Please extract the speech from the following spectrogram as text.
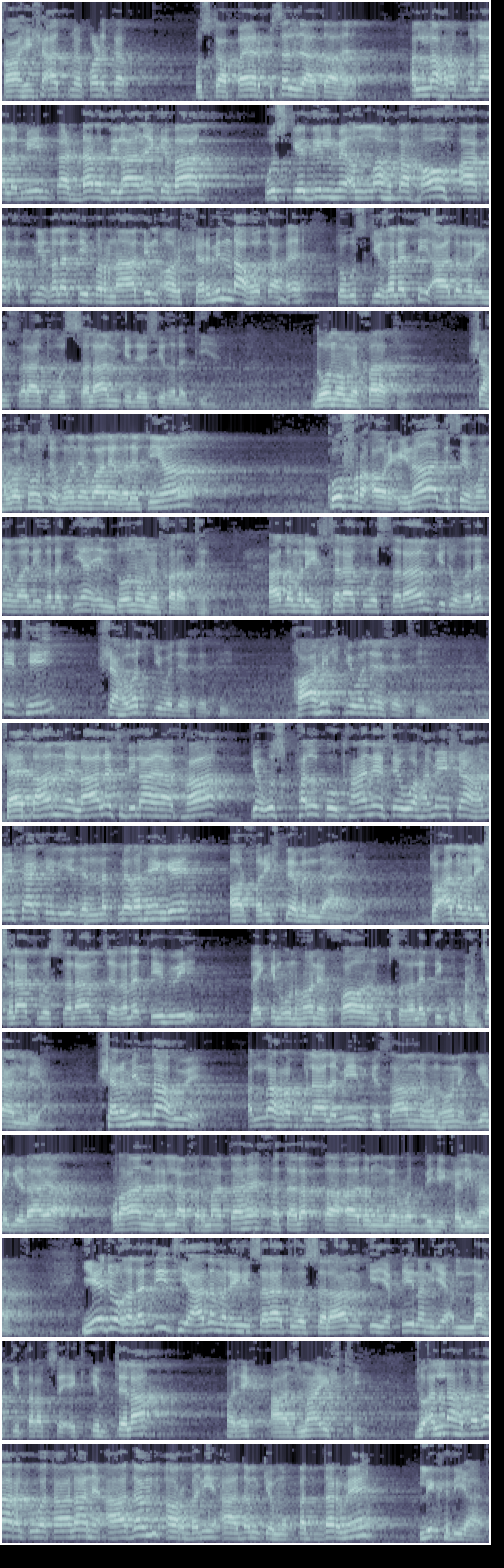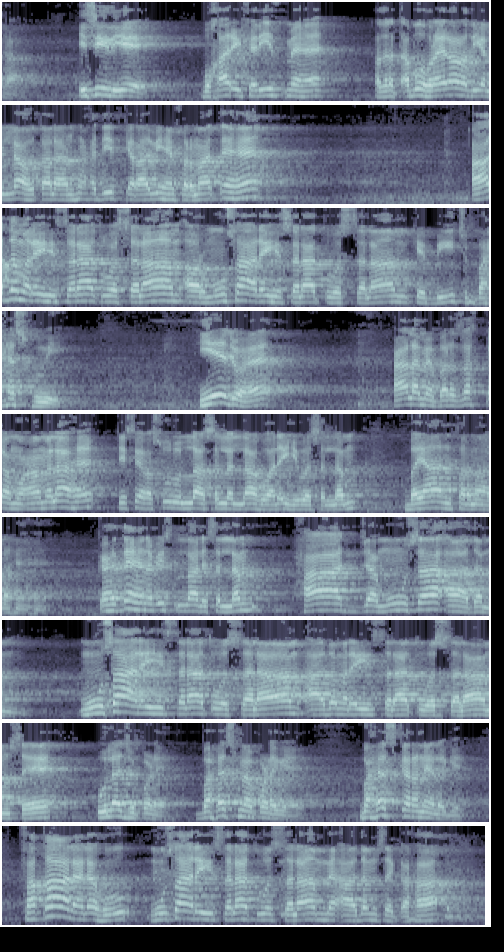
خواہشات میں پڑھ کر اس کا پیر پھسل جاتا ہے، اللہ رب العالمین کا ڈر دلانے کے بعد اس کے دل میں اللہ کا خوف آ کر اپنی غلطی پر نادم اور شرمندہ ہوتا ہے، تو اس کی غلطی آدم علیہ السلاۃ والسلام کی جیسی غلطی ہے۔ دونوں میں فرق ہے۔ شہوتوں سے ہونے والے غلطیاں، کفر اور اناد سے ہونے والی غلطیاں، ان دونوں میں فرق ہے۔ آدم علیہ السلاۃ والسلام کی جو غلطی تھی، شہوت کی وجہ سے تھی، خواہش کی وجہ سے تھی۔ شیطان نے لالچ دلایا تھا کہ اس پھل کو کھانے سے وہ ہمیشہ ہمیشہ کے لیے جنت میں رہیں گے اور فرشتے بن جائیں گے۔ تو آدم علیہ السلاۃ والسلام سے غلطی ہوئی۔ لیکن انہوں نے فوراً اس غلطی کو پہچان لیا۔ شرمندہ ہوئے۔ اللہ رب العالمین کے سامنے انہوں نے گڑ گڑایا۔ قرآن میں اللہ فرماتا ہے فتح آدم عمر رب کلیمات یہ جو غلطی تھی آدم علیہ سلاۃ والسلام کی، یقیناً یہ اللہ کی طرف سے ایک ابتلا اور ایک آزمائش تھی۔ جو اللہ تبارک و تعالی نے آدم اور بنی آدم کے مقدر میں لکھ دیا تھا۔ اسی لیے بخاری شریف میں ہے۔ حضرت ابو حریرہ رضی اللہ تعالی عنہ حدیث کے راوی ہیں، فرماتے ہیں، آدم علیہ السلاۃ والسلام اور موسا علیہ السلاۃ والسلام کے بیچ بحث ہوئی۔ یہ جو ہے، عالم برزخ کا معاملہ ہے، جسے رسول اللہ صلی اللہ علیہ وسلم بیان فرما رہے ہیں۔ کہتے ہیں نبی صلی اللہ علیہ وسلم، حاج موسا آدم۔ موسا علیہ السلاۃ والسلام آدم علیہ السلاۃ والسلام سے الجھ پڑے، بحث میں پڑ گئے، بحث کرنے لگے۔ فقال له موسا علیہ السلاۃ والسلام نے آدم سے کہا،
